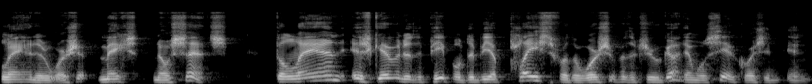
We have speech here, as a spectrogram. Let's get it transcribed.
land and worship makes no sense. The land is given to the people to be a place for the worship of the true God. And we'll see, of course, in, in,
